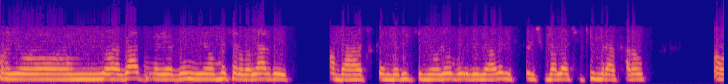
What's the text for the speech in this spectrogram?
او یو آزاد مې یو مشر ولر دی دا سکندري کې نو لوګو دی لاله خپل شماله چې تیم را سره او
